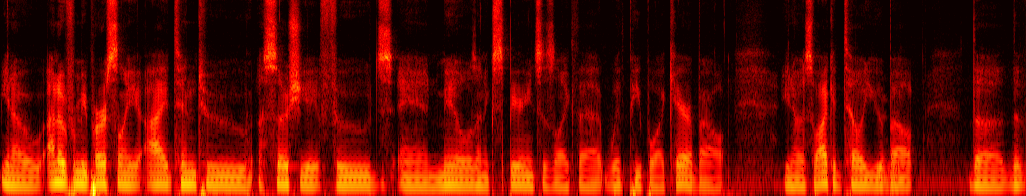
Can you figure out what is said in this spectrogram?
you know, I know for me personally, I tend to associate foods and meals and experiences like that with people I care about. You know, so I could tell you mm-hmm. about the, the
